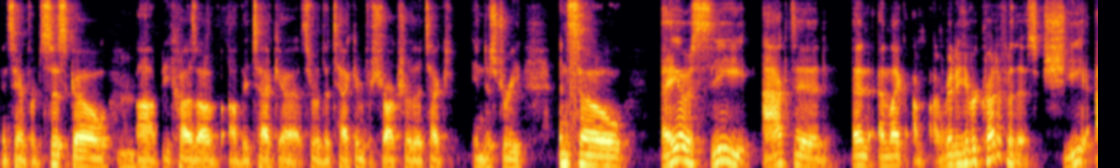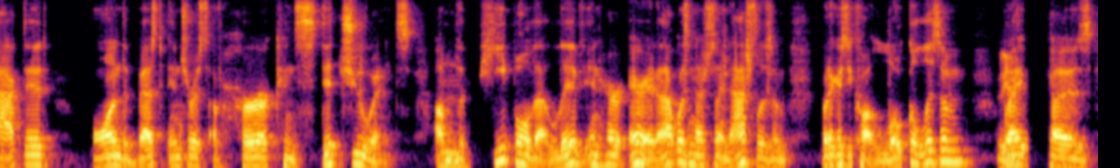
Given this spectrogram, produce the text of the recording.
in San Francisco mm-hmm. uh, because of of the tech uh, sort of the tech infrastructure, the tech industry, and so AOC acted and and like I'm, I'm going to give her credit for this. She acted on the best interest of her constituents, of mm. the people that lived in her area. Now, that wasn't necessarily nationalism, but I guess you call it localism, yeah. right? Because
